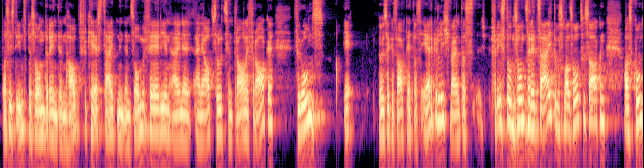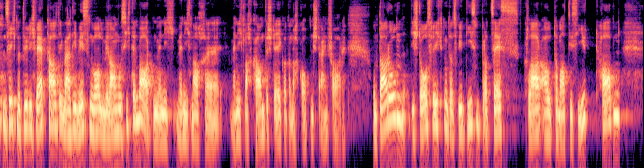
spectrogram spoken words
Das ist insbesondere in den Hauptverkehrszeiten, in den Sommerferien eine, eine absolut zentrale Frage. Für uns äh, böse gesagt etwas ärgerlich, weil das frisst uns unsere Zeit, um es mal so zu sagen. Aus Kundensicht natürlich werthaltig, weil die wissen wollen, wie lange muss ich denn warten, wenn ich, wenn ich nach, äh, wenn ich nach Kandersteg oder nach Goppenstein fahre. Und darum die Stoßrichtung, dass wir diesen Prozess klar automatisiert haben.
